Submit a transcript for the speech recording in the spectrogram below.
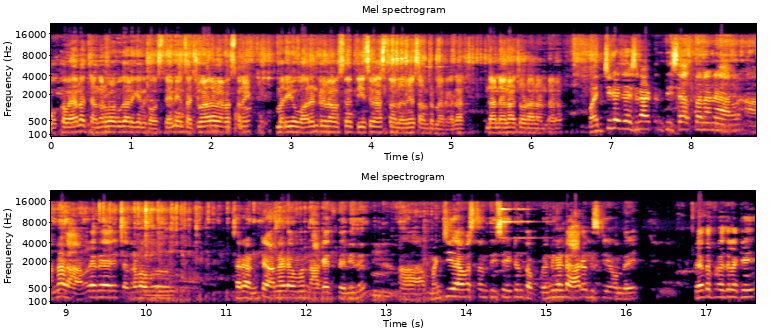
ఒకవేళ చంద్రబాబు గారి కనుక వస్తే నేను సచివాలయ వ్యవస్థని మరియు వాలంటీర్ వ్యవస్థని తీసివేస్తాను అనేసి అంటున్నారు కదా. దాన్ని ఎలా చూడాలంటారు? మంచిగా చేసినట్టు తీసేస్తానని అన్న- అన్నాడు. అనలేదే చంద్రబాబు సరే అంటే అన్నాడేమో నాకైతే తెలీదు. ఆ, మంచి వ్యవస్థను తీసేయటం తప్పు. ఎందుకంటే ఆరోగ్యశ్రీ ఉంది. పేద ప్రజలకి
